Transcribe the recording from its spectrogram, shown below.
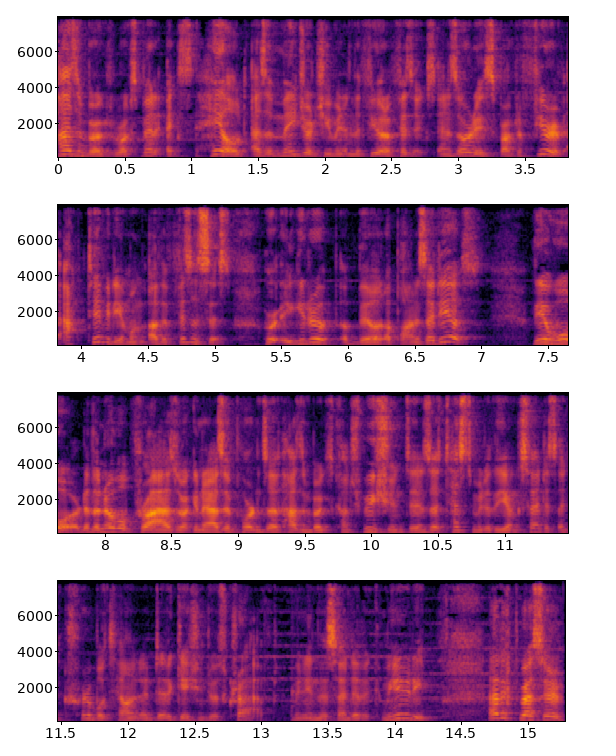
Heisenberg's work has been hailed as a major achievement in the field of physics and has already sparked a fury of activity among other physicists who are eager to build upon his ideas. The award of the Nobel Prize recognizes the importance of Heisenberg's contributions and is a testament to the young scientist's incredible talent and dedication to his craft, meaning the scientific community I've expressed their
